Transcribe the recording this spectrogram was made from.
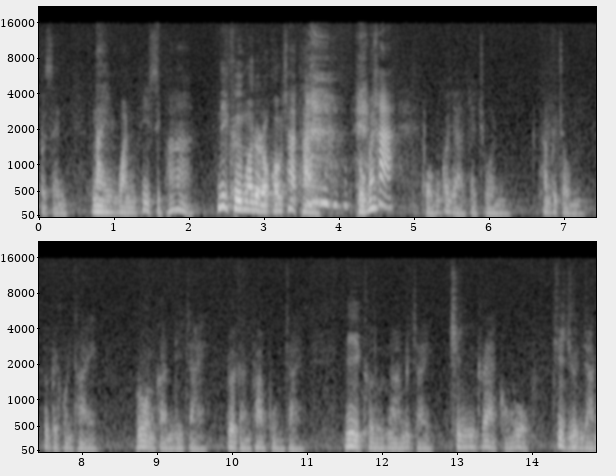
50%ในวันที่ 15 นี่คือมรดกของชาติไทย ถูกไหมค่ะผมก็อยากจะชวนท่านผู้ชมซึ่งเป็นคนไทย ร่วมกันดีใจด้วยกันภาคภูมิใจ นี่คืองานวิจัยชิ้นแรกของโลกที่ยืนยัน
